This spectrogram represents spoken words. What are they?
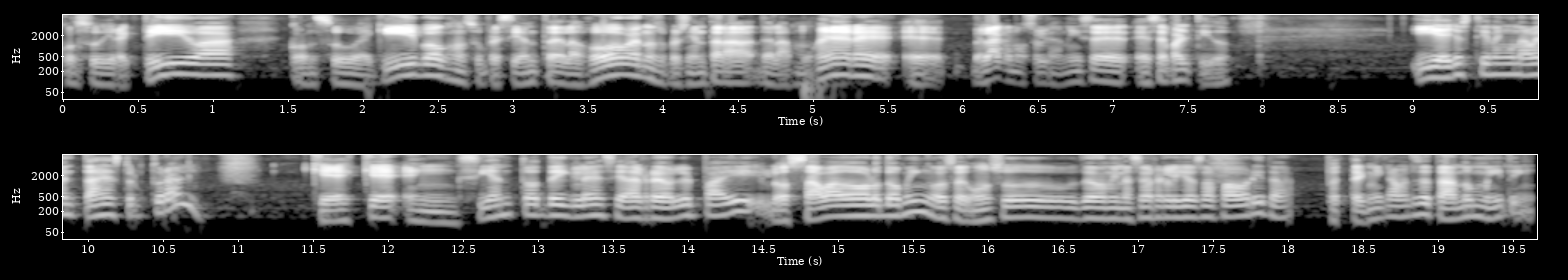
con su directiva, con su equipo, con su presidente de los jóvenes, su presidente de, la- de las mujeres, eh, ¿verdad? Cómo se organice ese partido. Y ellos tienen una ventaja estructural, que es que en cientos de iglesias alrededor del país, los sábados o los domingos, según su denominación religiosa favorita, pues técnicamente se está dando un meeting.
